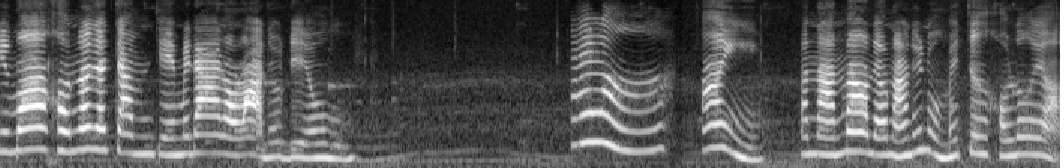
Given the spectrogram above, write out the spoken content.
คิดว่าเขาน่าจะจำเจไม่ได้แล้วล่ะเดี๋ยวเดียวได้เหรอใช่มันนานมากแล้วนะที่หนูไม่เจอเขาเลยอะ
